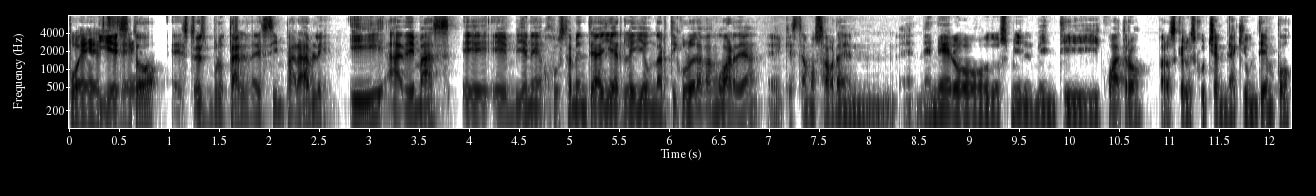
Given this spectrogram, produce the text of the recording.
Pues, y esto, eh, esto es brutal, es imparable. Y además eh, viene, justamente ayer leía un artículo de La Vanguardia, que estamos ahora en, en, enero 2024, para los que lo escuchen de aquí un tiempo,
